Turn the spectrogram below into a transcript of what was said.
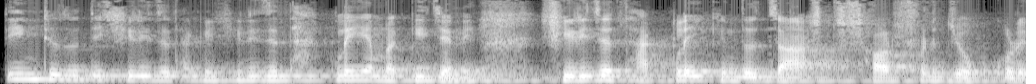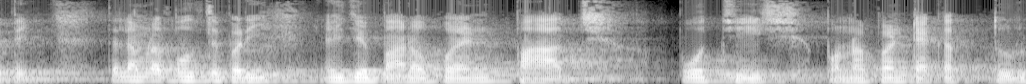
তিনটে যদি সিরিজে থাকে, সিরিজে থাকলেই আমরা কি জানি? সিরিজে থাকলেই কিন্তু জাস্ট সরাসরি যোগ করে দিই। তাহলে আমরা বলতে পারি এই যে বারো পয়েন্ট পাঁচ। পঁচিশ, পনেরো পয়েন্ট একাত্তর,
